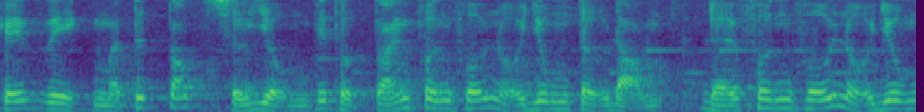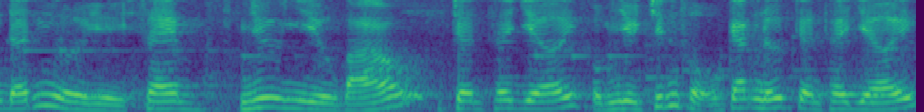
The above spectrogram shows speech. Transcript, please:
Cái việc mà TikTok sử dụng cái thuật toán phân phối nội dung tự động để phân phối nội dung đến người xem như nhiều báo trên thế giới cũng như chính phủ các nước trên thế giới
